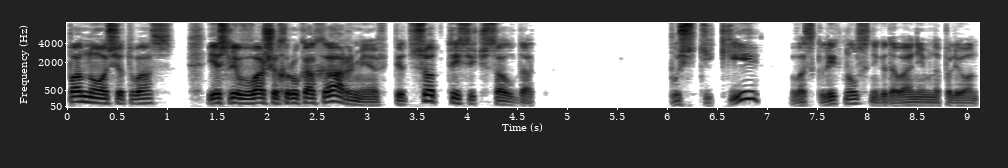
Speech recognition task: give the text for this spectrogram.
поносят вас, если в ваших руках армия в пятьсот тысяч солдат? «Пустяки!» — воскликнул с негодованием Наполеон.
